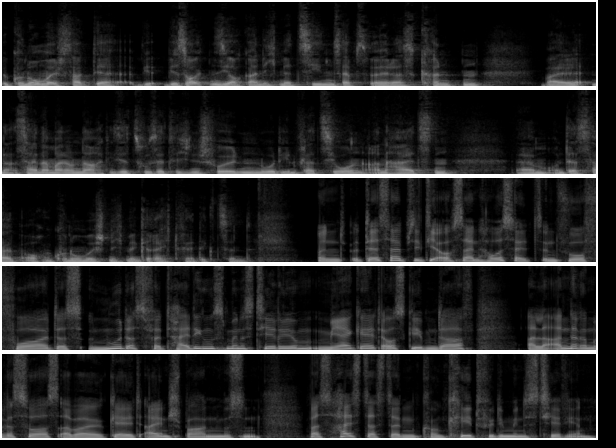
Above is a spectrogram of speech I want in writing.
ökonomisch sagt er, wir, wir sollten sie auch gar nicht mehr ziehen, selbst wenn wir das könnten, weil seiner Meinung nach diese zusätzlichen Schulden nur die Inflation anheizen ähm, und deshalb auch ökonomisch nicht mehr gerechtfertigt sind. Und deshalb sieht ja auch sein Haushaltsentwurf vor, dass nur das Verteidigungsministerium mehr Geld ausgeben darf, alle anderen Ressorts aber Geld einsparen müssen. Was heißt das denn konkret für die Ministerien?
